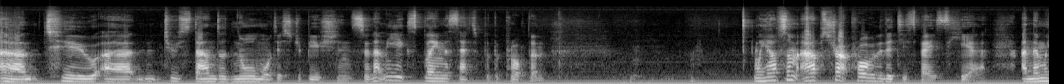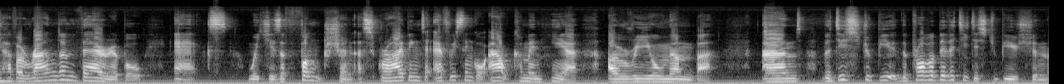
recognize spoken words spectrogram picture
um, two, uh, two standard normal distributions. So let me explain the setup of the problem. We have some abstract probability space here, and then we have a random variable x, which is a function ascribing to every single outcome in here a real number and the distribute the probability distribution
